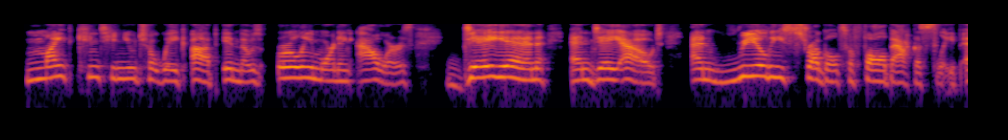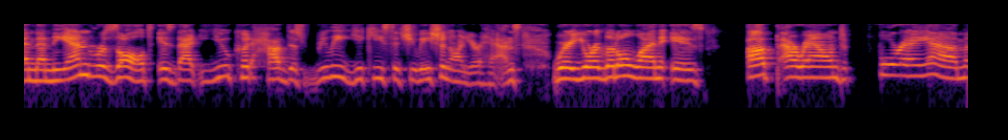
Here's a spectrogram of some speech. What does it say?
might continue to wake up in those early morning hours day in and day out and really struggle to fall back asleep. And then the end result is that you could have this really yicky situation on your hands where your little one is up around 4 a.m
